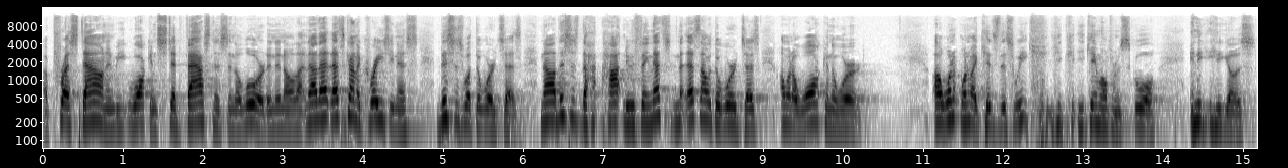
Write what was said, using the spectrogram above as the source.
uh, pressed down and be walking steadfastness in the Lord and then all that. Now, that, that's kind of craziness. This is what the Word says. Now, this is the hot new thing. That's, that's not what the Word says. I want to walk in the Word. Uh, one, one of my kids this week, he, he came home from school and he, he goes,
